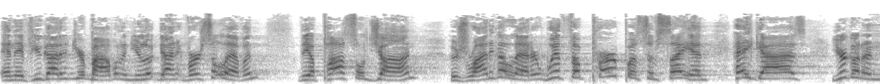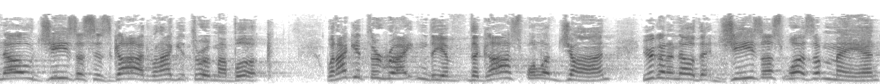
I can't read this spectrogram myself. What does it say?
And if you got in your Bible and you look down at verse 11, the Apostle John, who's writing a letter with the purpose of saying, hey guys, you're going to know Jesus is God when I get through with my book. When I get through writing the, the Gospel of John, you're going to know that Jesus was a man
